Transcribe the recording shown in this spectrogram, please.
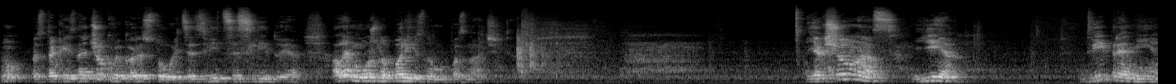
Ну, ось такий значок використовується, звідси слідує, але можна по-різному позначити. Якщо в нас є дві прямі,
